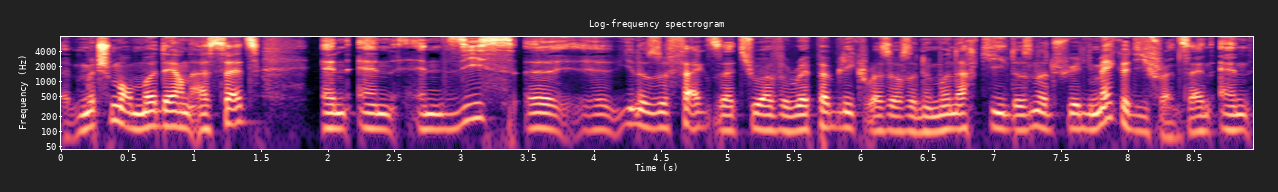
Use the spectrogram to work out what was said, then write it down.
uh, much more modern assets. And, and, and this, uh, uh, you know, the fact that you have a republic rather than a monarchy does not really make a difference. And, and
